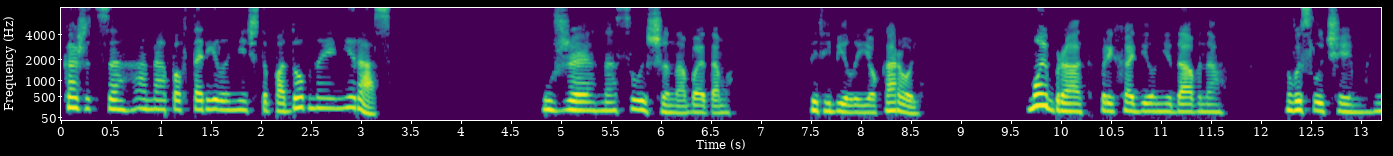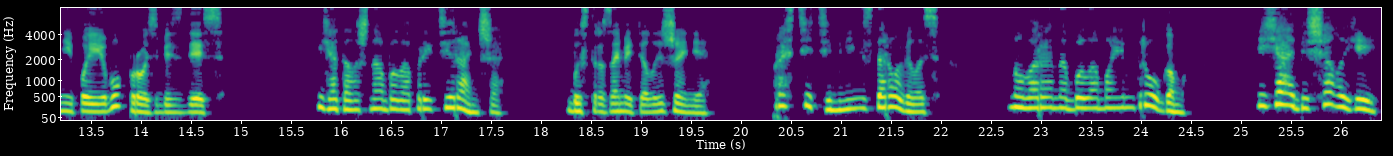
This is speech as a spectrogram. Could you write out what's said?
Кажется, она повторила нечто подобное не раз. «Уже наслышан об этом», — перебил ее король. «Мой брат приходил недавно. Вы, случаем, не по его просьбе здесь?» «Я должна была прийти раньше», — быстро заметила и Женя. Простите, мне не здоровилось, но Лорена была моим другом, и я обещала ей,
